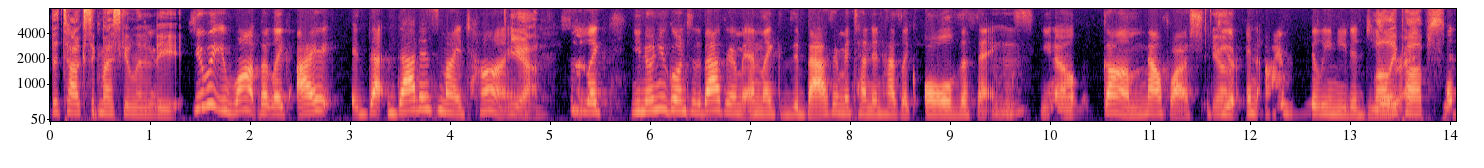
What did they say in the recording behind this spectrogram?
The toxic masculinity. Do what you want, but like I that that is my time. Yeah. So like you know when you go into the bathroom and like the bathroom attendant has like all the things, you know, gum, mouthwash, Mm-hmm. Yeah. and I really needed deodorant. Lollipops. Like,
